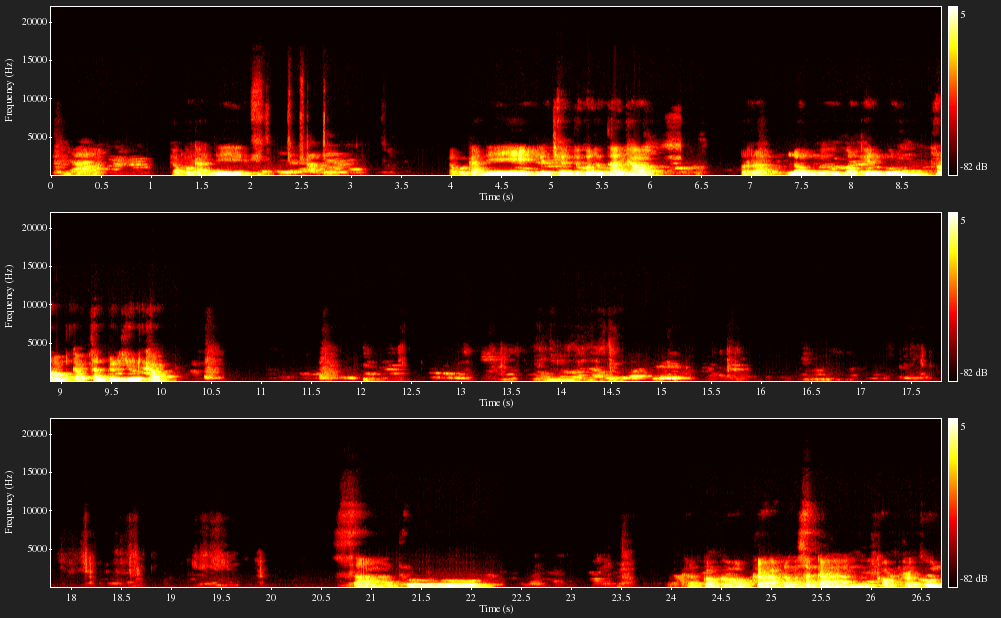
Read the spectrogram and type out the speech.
เลี้ยวบ่เห็น กับโอกาสนี้กับโอกาสนี้เรียนเชิญทุกคนทุกท่านครับประนมมือบำเพ็ญบุญพร้อมกับท่านปิรยุทธ์ครับสาธุก็ขอกราบนมัสการขอบพระคุณ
